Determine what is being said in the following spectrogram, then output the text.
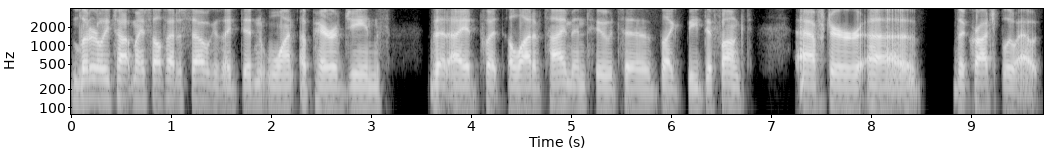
literally taught myself how to sew because I didn't want a pair of jeans that I had put a lot of time into to like be defunct after uh, the crotch blew out.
